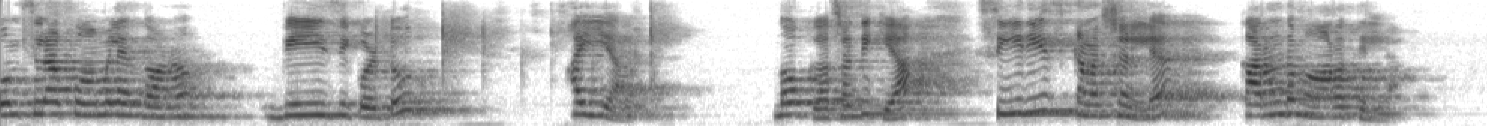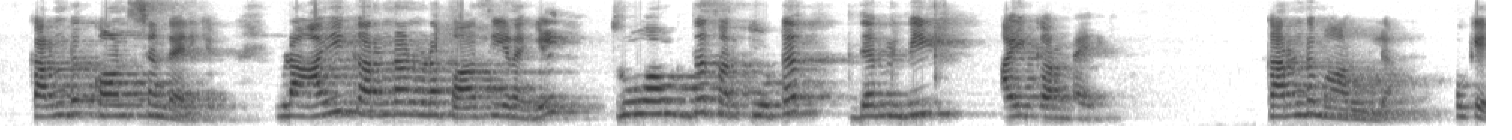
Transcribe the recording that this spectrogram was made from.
Ohm's law formula എന്താണ്? V is equal to I R നോക്കുക ശ്രദ്ധിക്കുക. സീരീസ് കണക്ഷനിൽ കറണ്ട് മാറത്തില്ല. കറണ്ട് കോൺസ്റ്റന്റ് ആയിരിക്കും. ഇവിടെ ഐ കറണ്ടാണ് ഇവിടെ പാസ് ചെയ്യണമെങ്കിൽ through out the circuit there will be I current ആയിരിക്കും. കറണ്ട് മാറൂല. ഓക്കെ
